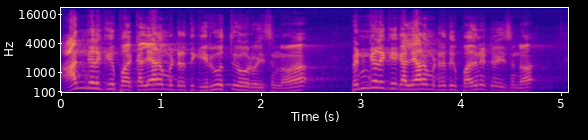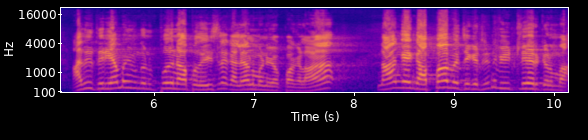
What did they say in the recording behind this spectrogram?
ஆண்களுக்கு இப்போ கல்யாணம் பண்ணுறதுக்கு இருபத்தி ஒரு வயசுனோ பெண்களுக்கு கல்யாணம் பண்ணுறதுக்கு பதினெட்டு வயசுனோ அது தெரியாமல் இவங்க முப்பது நாற்பது வயசில் கல்யாணம் பண்ணி வைப்பாங்களாம். நாங்கள் எங்கள் அப்பா பேச்சை கேட்டுன்னு வீட்டிலே இருக்கணுமா?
